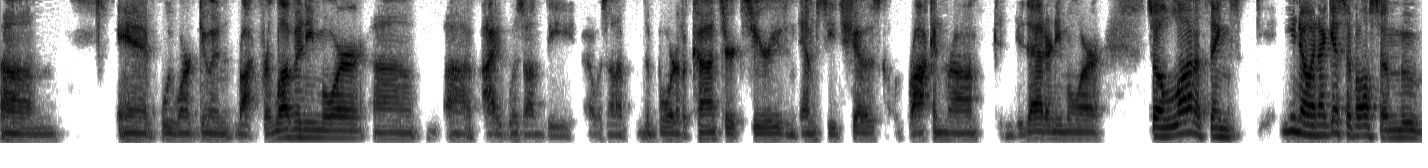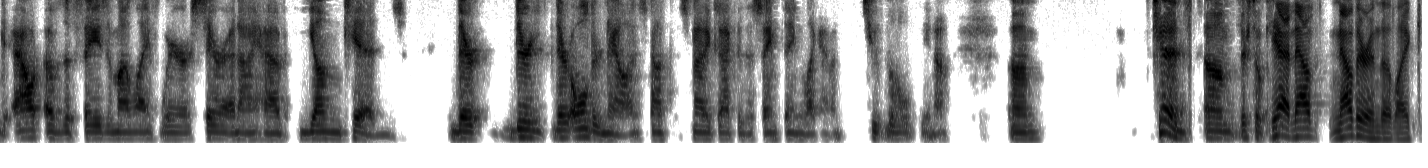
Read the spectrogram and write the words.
Um, and we weren't doing Rock for Love anymore. Uh, uh, I was on the I was on a, the board of a concert series and MC shows called Rock and Romp. Didn't do that anymore. So a lot of things, you know. And I guess I've also moved out of the phase of my life where Sarah and I have young kids. They're they're they're older now. It's not it's not exactly the same thing like having cute little you know um, kids. Um, they're still kids. Yeah, now now they're in the like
